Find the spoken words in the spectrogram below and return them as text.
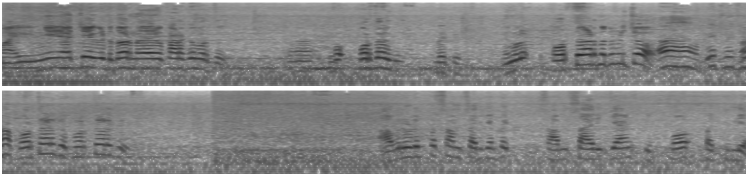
മഞ്ഞ ഞാൻ ചേക്കിട്ട് തുറന്ന കടക്ക് പുറത്ത് പൊ- പുറത്ത് കിടക്ക് ಬೇಕು നിങ്ങൾ പുറത്ത് കടന്നിട്ട് വിളിച്ചോ ಹಾಂ ಹಾಂ ವೇಟ್ ವೇಟ್ ആ പുറത്ത് കിടക്ക് പുറത്ത് കിടക്ക് അവരോട് ഇപ്പൊ സംസാരിക്കാൻ പറ്റ- സംസാരിക്കാൻ ഇപ്പോ പറ്റില്ല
